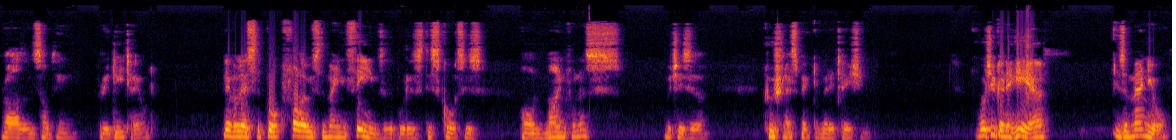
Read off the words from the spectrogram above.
rather than something very detailed. Nevertheless, the book follows the main themes of the Buddha's discourses on mindfulness, which is a crucial aspect of meditation. What you're going to hear is a manual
